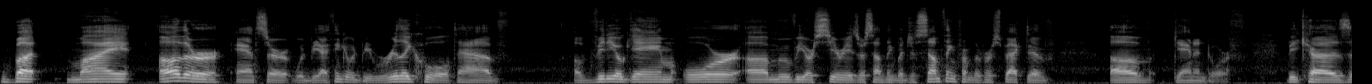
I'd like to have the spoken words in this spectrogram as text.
but my other answer would be I think it would be really cool to have a video game or a movie or series or something, but just something from the perspective of Ganondorf. Because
